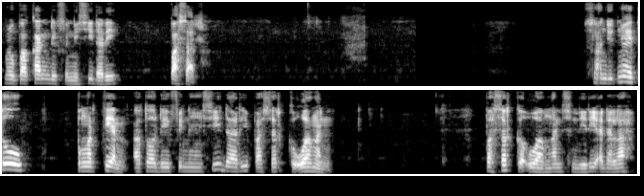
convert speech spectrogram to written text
merupakan definisi dari pasar. Selanjutnya itu pengertian atau definisi dari pasar keuangan. Pasar keuangan sendiri adalah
